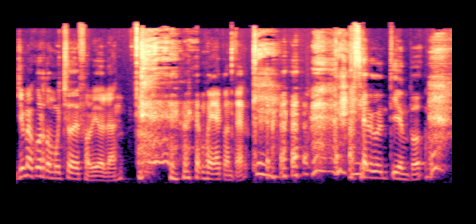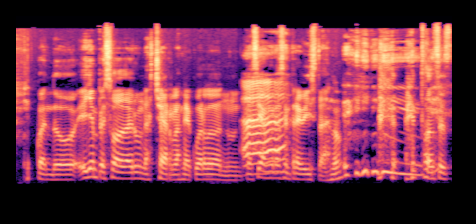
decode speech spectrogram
Yo me acuerdo mucho de Fabiola. Voy a contar. Hace algún tiempo, cuando ella empezó a dar unas charlas, me acuerdo, en- hacían Ah. unas entrevistas, ¿no? Entonces,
